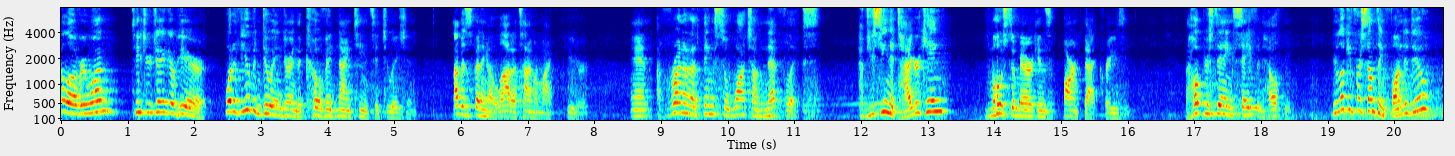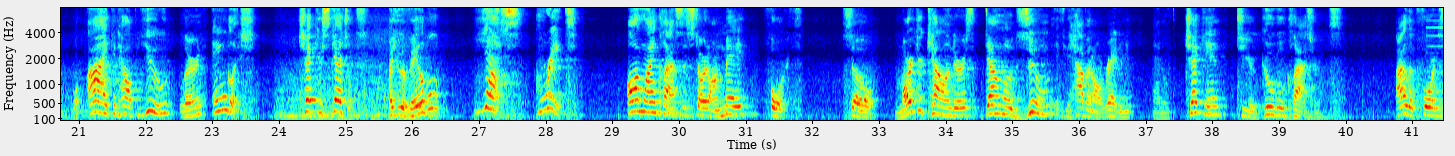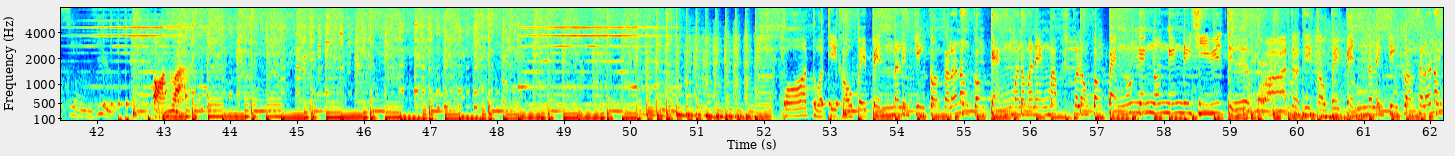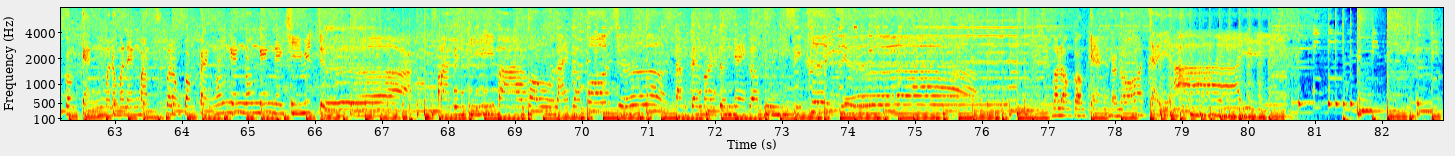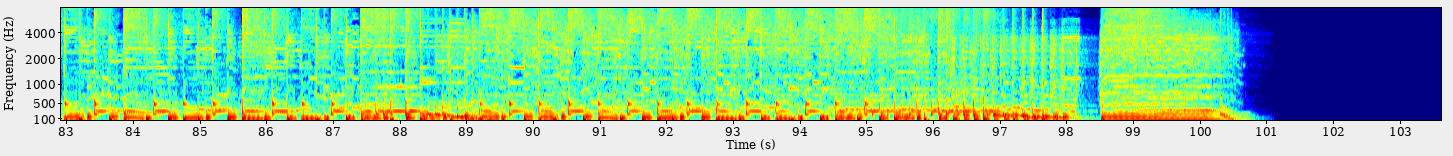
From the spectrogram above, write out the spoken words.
Hello, everyone. Teacher Jacob here. What have you been doing during the COVID 19 situation? I've been spending a lot of time on my computer, and I've run out of things to watch on Netflix. Have you seen The Tiger King? Most Americans aren't that crazy. I hope you're staying safe and healthy. You're looking for something fun to do? Well, I can help you learn English. Check your schedules. Are you available? Yes! Great! Online classes start on May 4th. So mark your calendars, download Zoom if you haven't already, and check in to your Google Classrooms. I look forward to seeing you online. พอตรวจที่เขาไปเป็นมะเร็งกิงกองสารน้องกองแก่งมันเอามาแนงมับก็ลองปองแป้งงองแงง ที่เขาไปเป็นมาเล็งกิงกองสารน้องกองแก่งมันเอามาแนงมับมาลองปองแปงงองแงงงองแงงในชีวิตเจอป้านเป็นผีบ่าวเบาหลายก็พอเจอ ตั้งแต่น้อยจนใหญ่ก็พึ่งสิเคยเจอมาลองกองแก่งก็นอใจอาย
